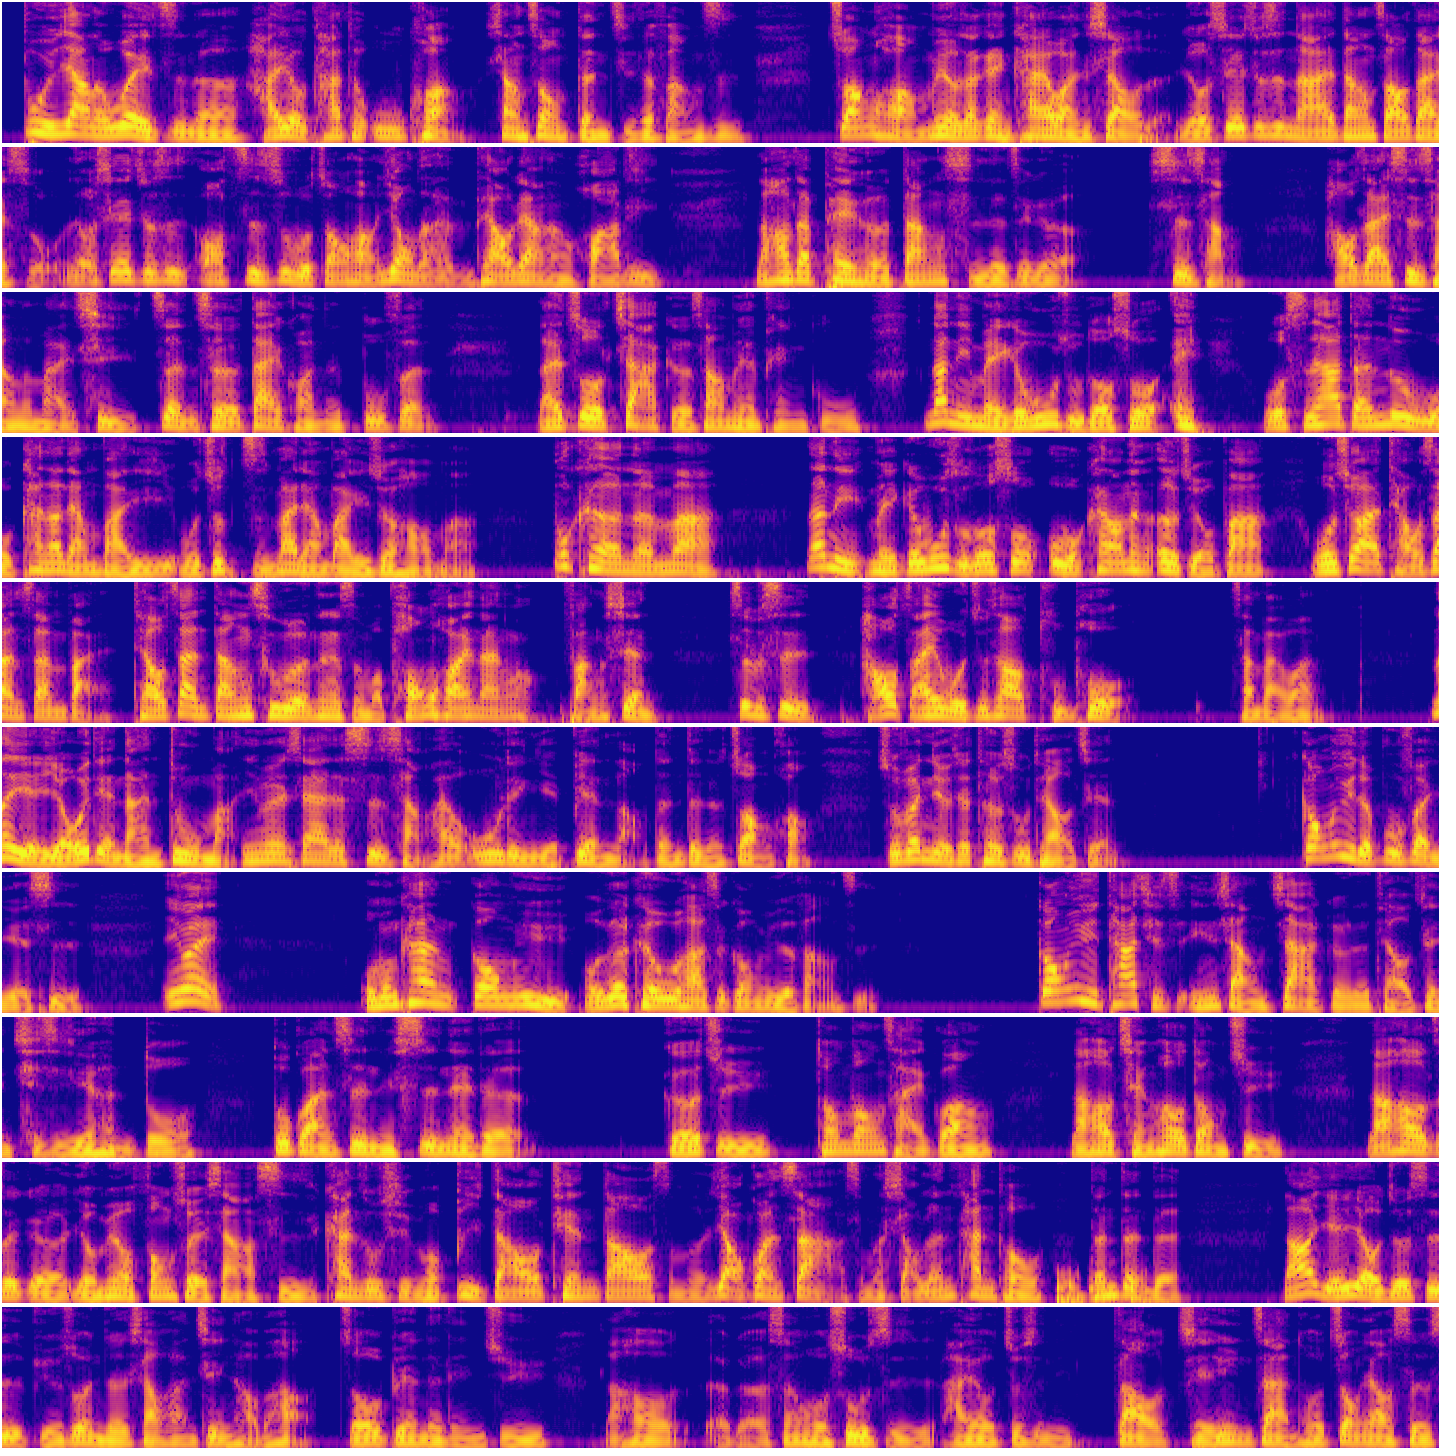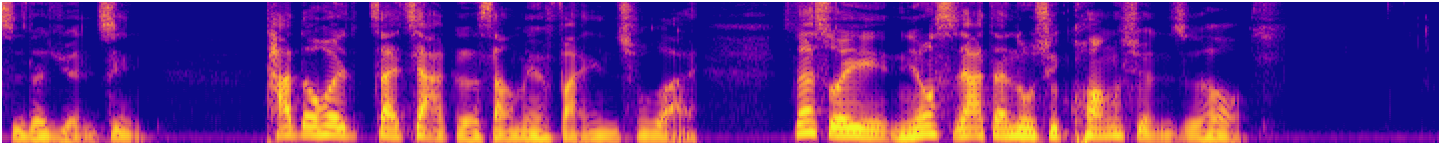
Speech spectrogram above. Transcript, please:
不一样的位置呢，还有它的屋况，像这种等级的房子，装潢没有在跟你开玩笑的，有些就是拿来当招待所，有些就是哦自住的装潢，用的很漂亮，很华丽，然后再配合当时的这个市场豪宅市场的买气政策贷款的部分来做价格上面的评估，那你每个屋主都说，哎、我实他登录，我看到两百一，我就只卖两百一就好吗？不可能嘛！那你每个屋主都说，我看到那个二九八，我就来挑战三百，挑战当初的那个什么彭淮南防线，是不是？豪宅我就是要突破三百万，那也有一点难度嘛，因为现在的市场还有屋龄也变老等等的状况，除非你有些特殊条件。公寓的部分也是，因为我们看公寓，我的客户他是公寓的房子。公寓它其实影响价格的条件其实也很多，不管是你室内的格局、通风采光，然后前后动距，然后这个有没有风水瑕疵，看出去有没有壁刀、天刀、什么药罐煞、什么小人探头等等的，然后也有就是比如说你的小环境好不好，周边的邻居，然后那个生活素质，还有就是你到捷运站或重要设施的远近，它都会在价格上面反映出来。那所以你用时价登录去框选之后，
